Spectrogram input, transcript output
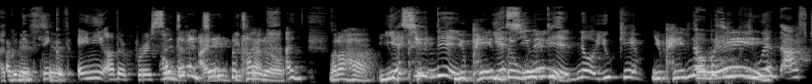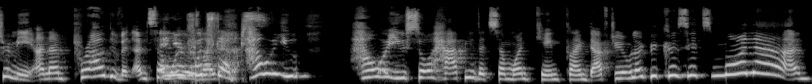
I couldn't think of any other person. I didn't take the title. And Raha, yes, you did. You paved yes, the way. Yes, you did. No, you came. You paved no, the way. No, but you, went after me, and I'm proud of it. And someone In your footsteps. like, "How are you? How are you so happy that someone came climbed after you? like because it's Mona, and,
